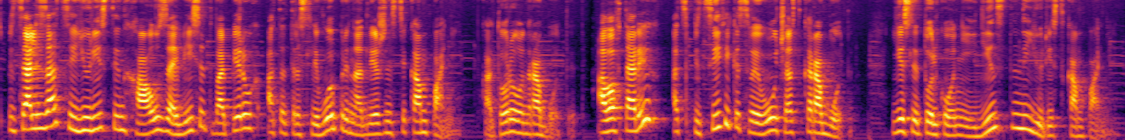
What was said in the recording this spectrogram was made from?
Специализация юриста in-house зависит, во-первых, от отраслевой принадлежности компании, в которой он работает, а во-вторых, от специфики своего участка работы, если только он не единственный юрист компании.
